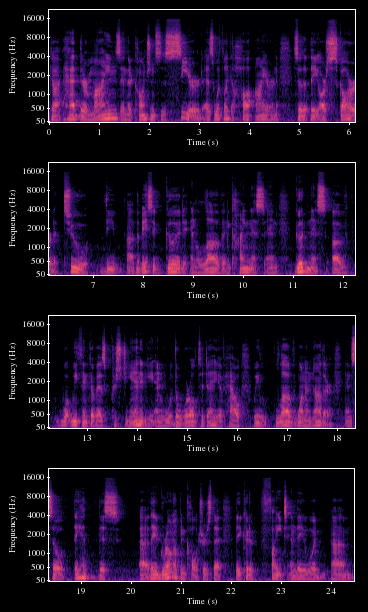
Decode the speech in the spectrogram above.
got had their minds and their consciences seared as with like a hot iron so that they are scarred to the uh, the basic good and love and kindness and goodness of what we think of as Christianity and the world today of how we love one another. And so they had this uh, they had grown up in cultures that they could fight and they would um,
